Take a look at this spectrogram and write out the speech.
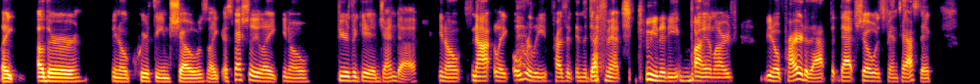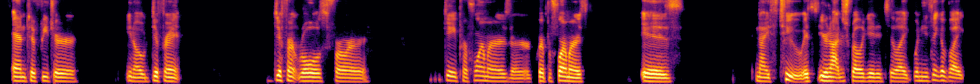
like other you know queer themed shows like especially like you know fear the gay agenda you know, not like overly present in the deathmatch community by and large, you know, prior to that. But that show was fantastic. And to feature, you know, different different roles for gay performers or queer performers is nice too. It's you're not just relegated to like when you think of like,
